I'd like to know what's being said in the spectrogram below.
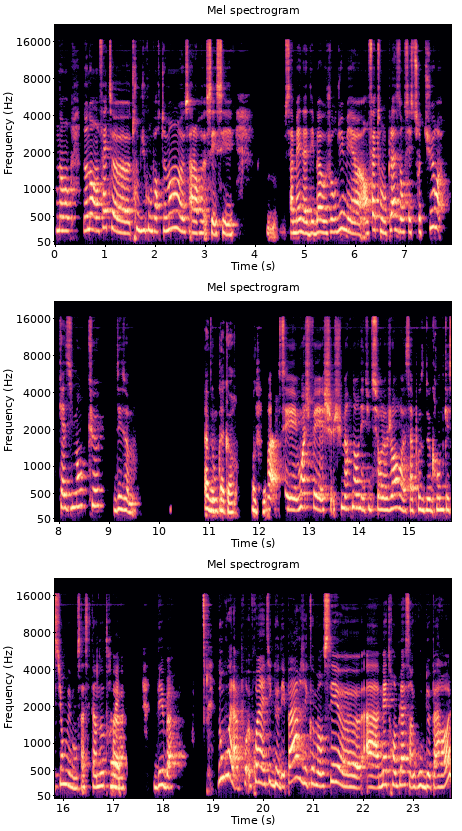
Non, non, non. En fait, trouble du comportement. alors, c'est, c'est, ça mène à débat aujourd'hui, mais en fait, on place dans ces structures quasiment que des hommes. Ah bon, d'accord. Voilà, c'est moi je fais, je, suis maintenant en études sur le genre, ça pose de grandes questions, mais bon, ça c'est un autre débat. Donc voilà, problématique de départ, j'ai commencé euh, à mettre en place un groupe de parole,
